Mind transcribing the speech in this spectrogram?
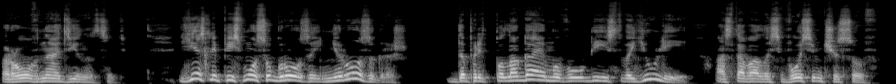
Ровно одиннадцать. Если письмо с угрозой не розыгрыш, до предполагаемого убийства Юлии оставалось восемь часов.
